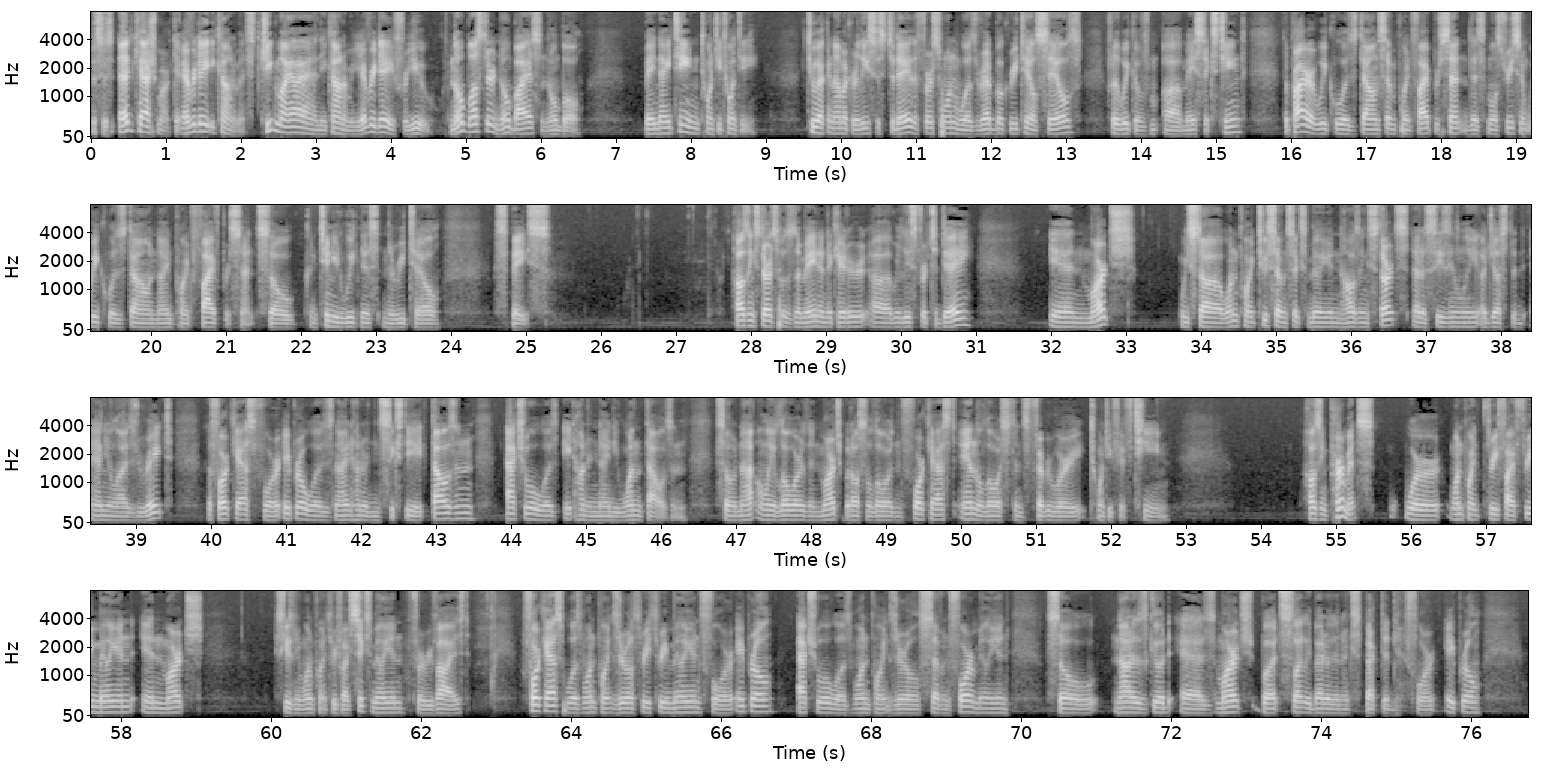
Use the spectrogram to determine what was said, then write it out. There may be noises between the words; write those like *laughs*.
This is Ed Cashmark, the everyday economist, keeping my eye on the economy every day for you, with no bluster, no bias, and no bull. May 19, 2020. Two economic releases today. The first one was Redbook retail sales for the week of uh, May 16th. The prior week was down 7.5%. This most recent week was down 9.5%. So continued weakness in the retail space. Housing starts was the main indicator uh, released for today. In March, we saw 1.276 million housing starts at a seasonally adjusted annualized rate. The forecast for April was 968,000. Actual was 891,000. So not only lower than March, but also lower than forecast and the lowest since February 2015. Housing permits were 1.353 million in March. Excuse me, 1.356 million for revised. Forecast was 1.033 million for April. Actual was 1.074 million. So not as good as March, but slightly better than expected for April.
